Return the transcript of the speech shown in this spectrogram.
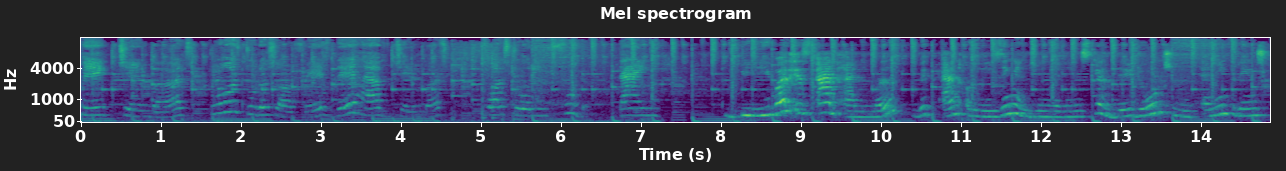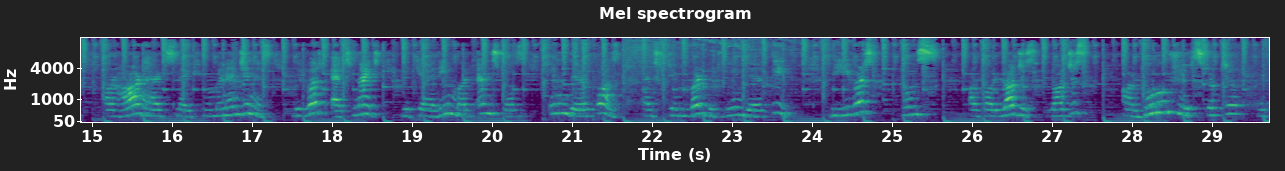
make chambers close to the surface. They have chambers for storing food. Time. Beaver is an animal with an amazing engineering skill. They don't need any cranes or hard hats like human engineers. They work at night. They carry mud and straws in their paws and timber between their teeth. Beavers' homes are called lodges. Lodges are dome-shaped structure with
